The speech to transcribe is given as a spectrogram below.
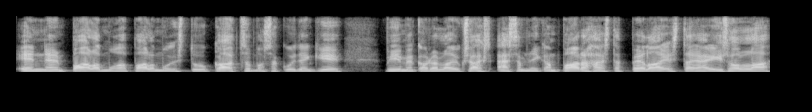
ennen Palmua, Palmu istuu katsomassa kuitenkin viime kaudella yksi SM Liigan parhaista pelaajista ja isolla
